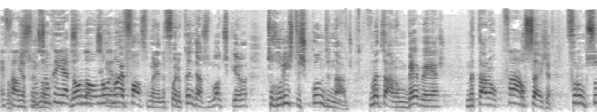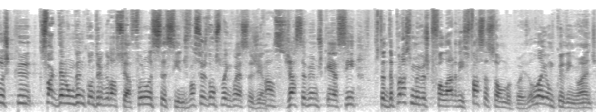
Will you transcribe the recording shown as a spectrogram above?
É Não falso. os Não são candidatos não, do Bloco não, de não, não é Esquerda. falso, Mariana. Foram candidatos do Bloco de Esquerda, terroristas condenados. Mataram bebés, mataram. Falso. Ou seja, foram pessoas que, de facto, deram um grande contributo à sociedade. Foram assassinos. Vocês dão-se bem com essa gente. Falso. Já sabemos que é assim. Portanto, a próxima vez que falar disso, faça só uma coisa. Leia um bocadinho antes,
